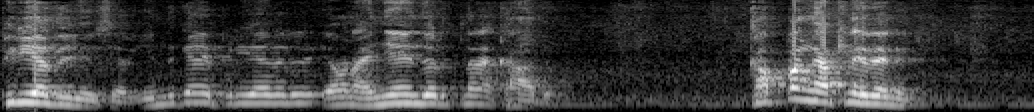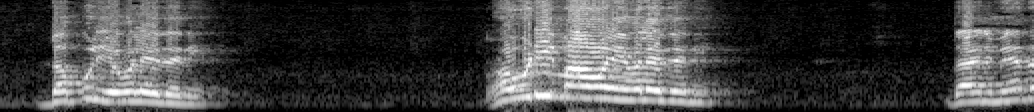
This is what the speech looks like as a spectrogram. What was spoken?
ఫిర్యాదులు చేశారు. ఎందుకని ఫిర్యాదులు? ఏమైనా అన్యాయం జరుగుతుందని కాదు. కప్పం కట్టలేదని డబ్బులు ఇవ్వలేదని రౌడీ మావం ఇవ్వలేదని దాని మీద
